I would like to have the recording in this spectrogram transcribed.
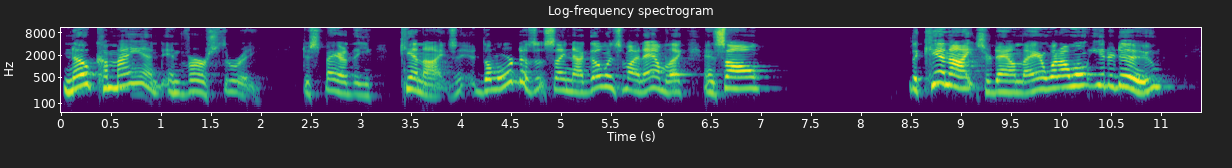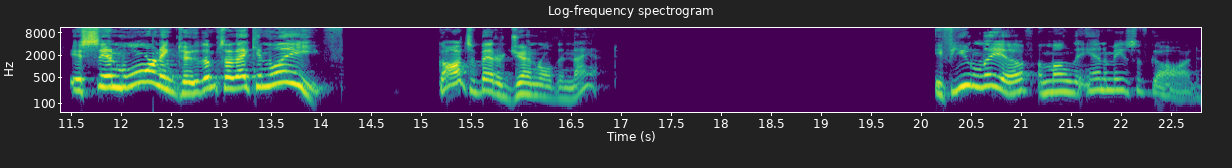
no command in verse 3 to spare the Kenites. The Lord doesn't say, now go and smite Amalek and Saul. The Kenites are down there. What I want you to do is send warning to them so they can leave. God's a better general than that. If you live among the enemies of God,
